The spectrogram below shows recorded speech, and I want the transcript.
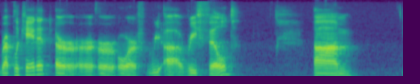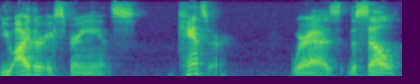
replicated or, or, or, or uh, refilled, um, you either experience cancer, whereas the cell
